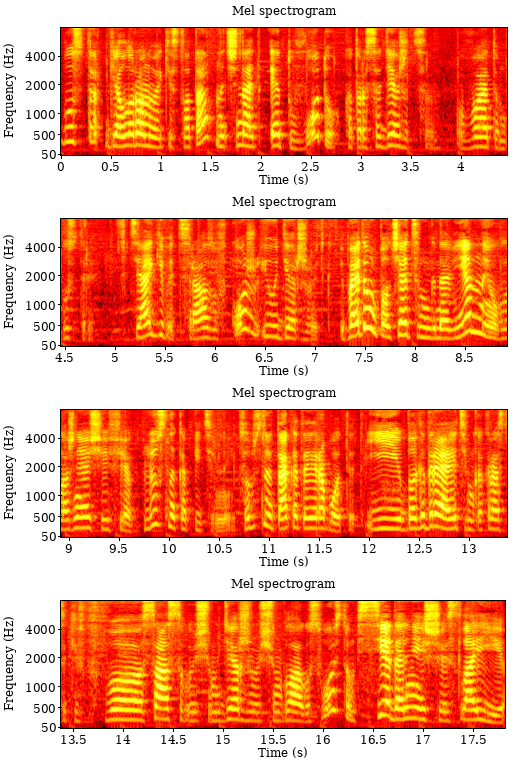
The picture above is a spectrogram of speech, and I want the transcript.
бустер, гиалуроновая кислота начинает эту воду, которая содержится в этом бустере, втягивать сразу в кожу и удерживать. И поэтому получается мгновенный увлажняющий эффект, плюс накопительный. Собственно, так это и работает. И благодаря этим как раз-таки всасывающим, удерживающим влагу свойствам, все дальнейшие слои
